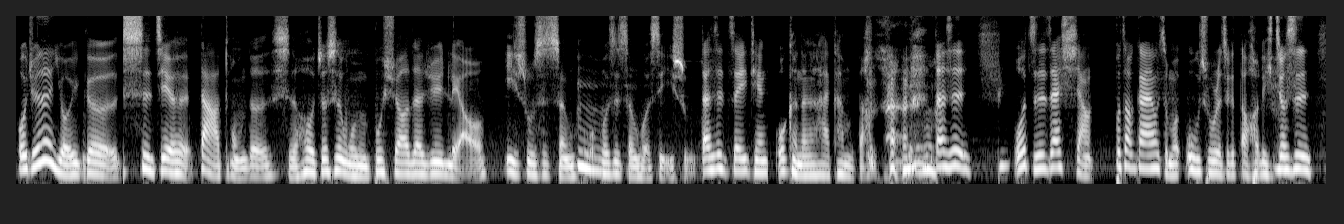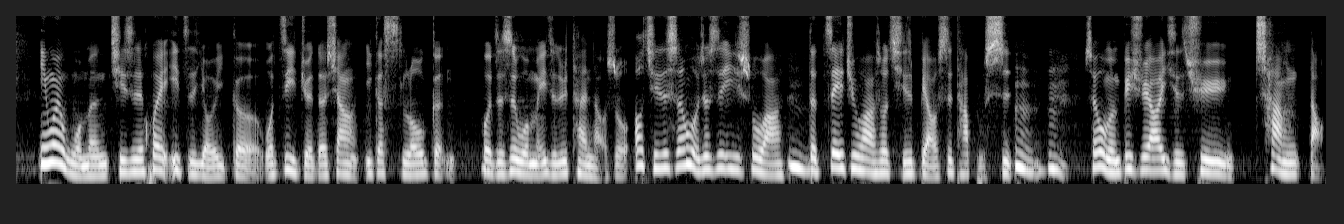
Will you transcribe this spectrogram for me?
我觉得有一个世界大同的时候，就是我们不需要再去聊艺术是生活，嗯、或是生活是艺术。但是这一天，我可能还看不到。但是我只是在想，不知道刚才为什么悟出了这个道理，就是因为我们其实会一直有一个，我自己觉得像一个 slogan。或者是我们一直去探讨说，哦，其实生活就是艺术啊的这一句话说，其实表示它不是。嗯嗯，所以我们必须要一直去倡导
